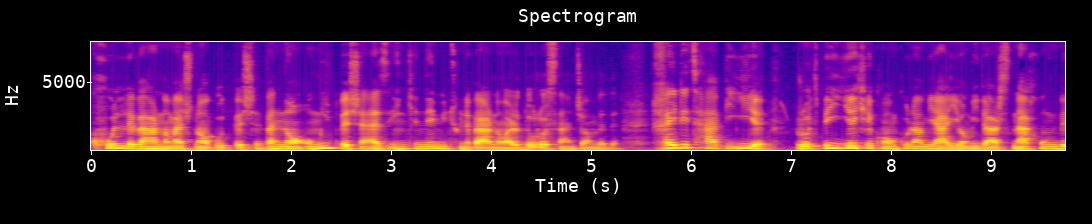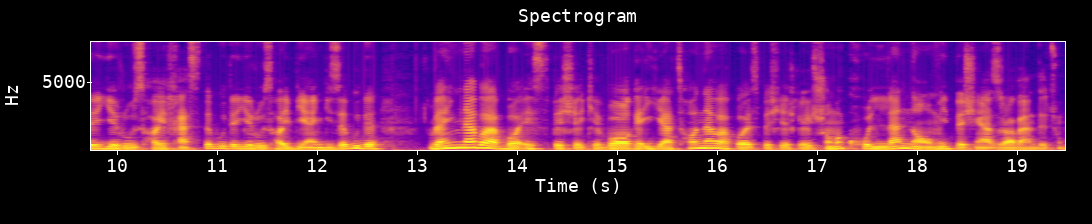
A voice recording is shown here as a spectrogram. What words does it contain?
کل برنامهش نابود بشه و ناامید بشه از اینکه نمی‌تونه برنامه رو درست انجام بده. خیلی طبیعیه. رتبه یک کنکورم یه ایامی درس نخونده یه روزهای خسته بوده یه روزهای بیانگیزه بوده و این نباید باعث بشه که واقعیت ها نباید باعث بشه که شما کلا ناامید بشین از روندتون.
